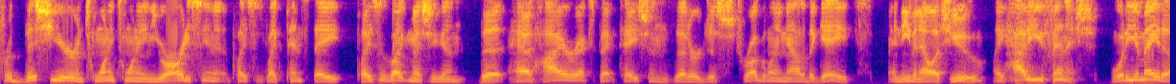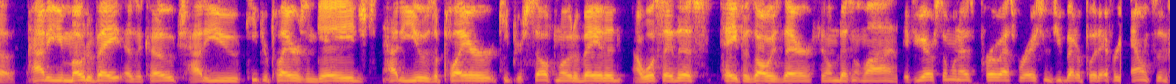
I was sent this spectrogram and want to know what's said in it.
For this year in 2020 and you're already seeing it at places like Penn State, places like Michigan that had higher expectations that are just struggling out of the gates and even LSU, like how do you finish? What are you made of? How do you motivate as a coach? How do you keep your players engaged? How do you as a player keep yourself motivated? I will say this, tape is always there. Film doesn't lie. If you have someone has pro aspirations, you better put every ounce of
